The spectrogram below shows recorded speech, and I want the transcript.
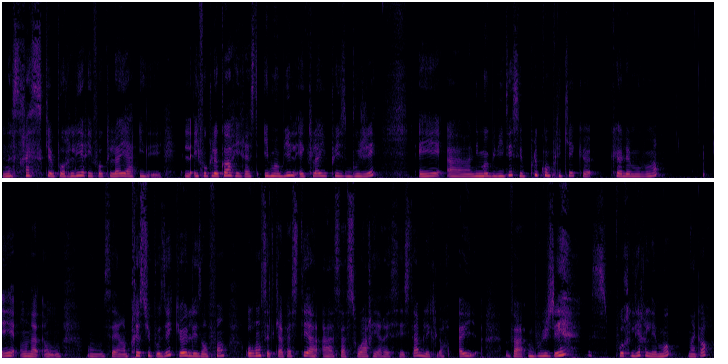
ne serait-ce que pour lire, il faut que l'œil, il, faut que le corps il reste immobile et que l'œil puisse bouger. Et euh, l'immobilité, c'est plus compliqué que, que le mouvement. Et on a, on, c'est un présupposé que les enfants auront cette capacité à, s'asseoir et à rester stable et que leur œil va bouger pour lire les mots, d'accord?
